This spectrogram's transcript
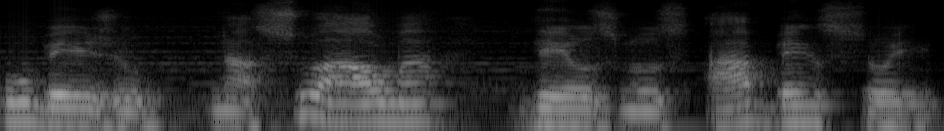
Um beijo na sua alma. Deus nos abençoe.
